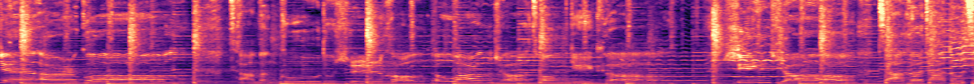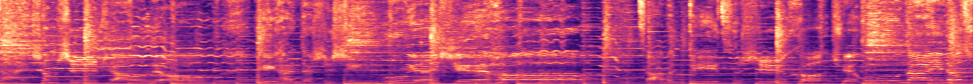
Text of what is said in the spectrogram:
肩而过。他们孤独时候都望着同一颗星球，他和她都在城市漂流，遗憾的是心无缘邂逅。他们彼此适合，却无奈的错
